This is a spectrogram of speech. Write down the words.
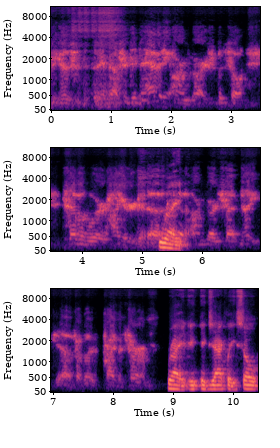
because the ambassador didn't have any armed guards, but so seven were hired uh, Right. uh, armed guards that night uh, from a private firm. Right, exactly. So,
